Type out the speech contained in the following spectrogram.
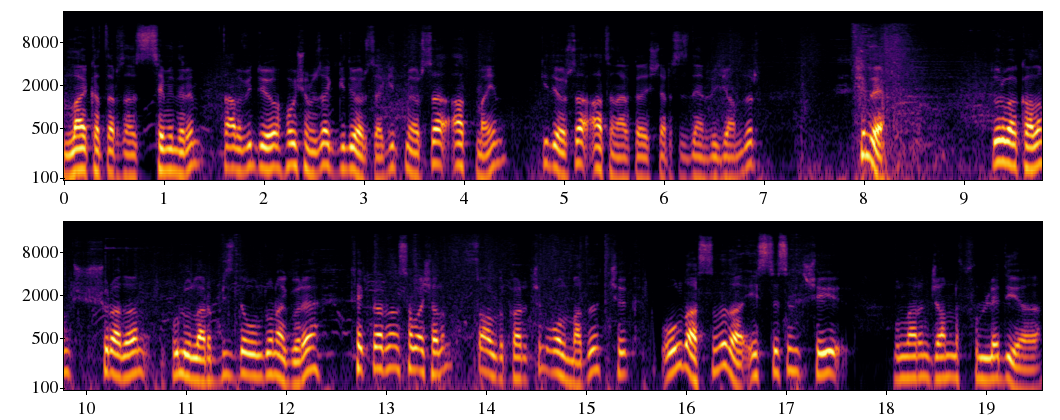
like atarsanız sevinirim. Tabi video hoşunuza gidiyorsa gitmiyorsa atmayın. Gidiyorsa atın arkadaşlar sizden ricamdır. Şimdi Dur bakalım şuradan Blue'lar bizde olduğuna göre tekrardan savaşalım. Saldır kardeşim olmadı çık. Oldu aslında da Estes'in şeyi bunların canını fullledi ya.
